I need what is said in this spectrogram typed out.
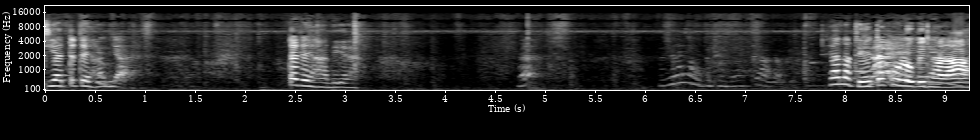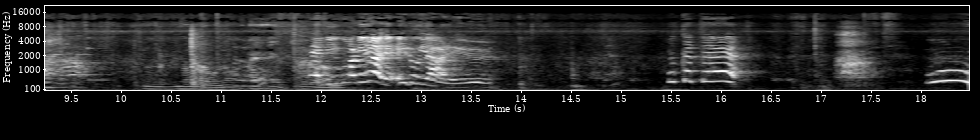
ဒီကတက်တဲ့ဟာဟုတ်လေးကြ တက်တဲ့ဟာလေးอ่ะဟမ်။ရောတော့ဘယ်ထင်လဲကြာတော့ရတော့ဒီတက်ဖို့လုပ်ပေးထားတာမဟုတ်ဘူးနော်အဲ့အဲ့အဲဒီပေါ်လေးကလည်းအိတ်လို့ရတယ် Look at that Ooh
